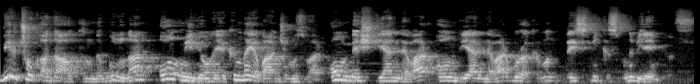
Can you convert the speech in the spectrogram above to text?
birçok adı altında bulunan 10 milyona yakında yabancımız var. 15 diyen de var, 10 diyen de var. Bu rakamın resmi kısmını bilemiyoruz.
